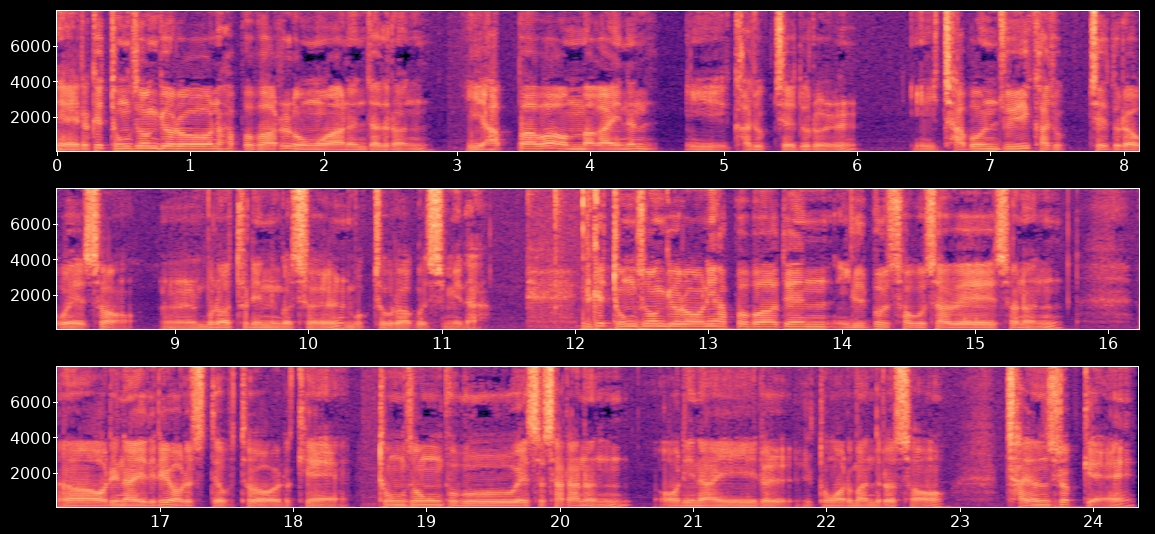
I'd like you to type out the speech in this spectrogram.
예, 이렇게 동성결혼 합법화를 옹호하는 자들은 이 아빠와 엄마가 있는 이 가족제도를 이 자본주의 가족 제도라고 해서 어, 무너뜨리는 것을 목적으로 하고 있습니다. 이렇게 동성 결혼이 합법화된 일부 서구 사회에서는 어, 어린아이들이 어렸을 때부터 이렇게 동성 부부에서 자라는 어린아이를 동화로 만들어서 자연스럽게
